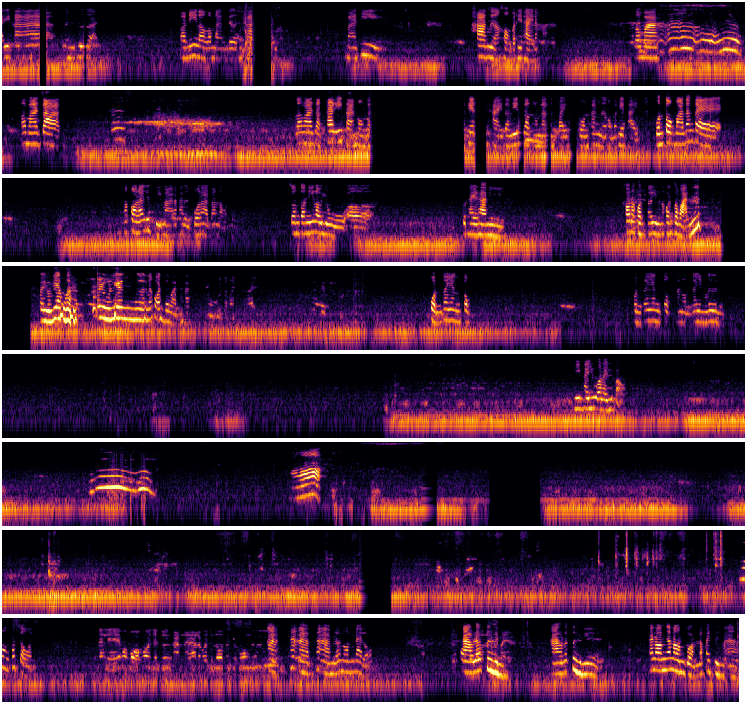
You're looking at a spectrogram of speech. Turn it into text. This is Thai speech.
วัสดีค่ะเพื่อนเพื่อนๆตอนนี้เรากำลังเดินทางมาที่ภาคเหนือของประเทศไทยนะคะ เรามา เรามาจาก เรามาจากภาคอีสานของประเทศไทย ตอนนี้เรากำลังไปโซนภาคเหนือของประเทศไทย ฝนตกมาตั้งแต่ นครราชสีมานะคะหรือโคราชบ้านเราจนตอนนี้เราอยู่เอ่ออุทัยธานี เข้านครเราอยู่นครสวรรค์เราอยู่เลี่ยงเมืองเราอยู่เลี่ยงเมืองนครสวรรค์นะคะอยู่ทำไมไทยฝนก็ยังตกฝนก็ยังตกถนนก็ยังลื่น มีพายุอะไรหรือเปล่าอ๋อ ตอนนี้คือ ง่วงก็จอดนั่นแหละพอบอกพ่อจะเดินอาบน้ำแล้วก็จะรอสักชั่วโมงนึงอะถ้าอาบถ้าอาบแล้วนอนไม่ได้หรอ อาบแล้วตื่น อาบแล้วตื่นเลย ถ้านอนก็นอนก่อนแล้วค่อยตื่นมาอาบ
